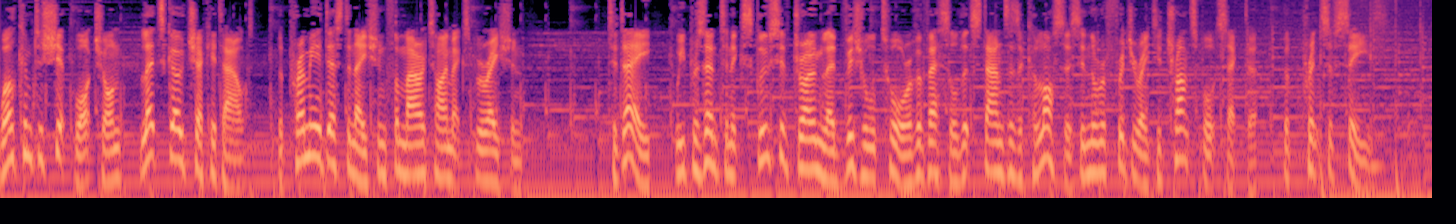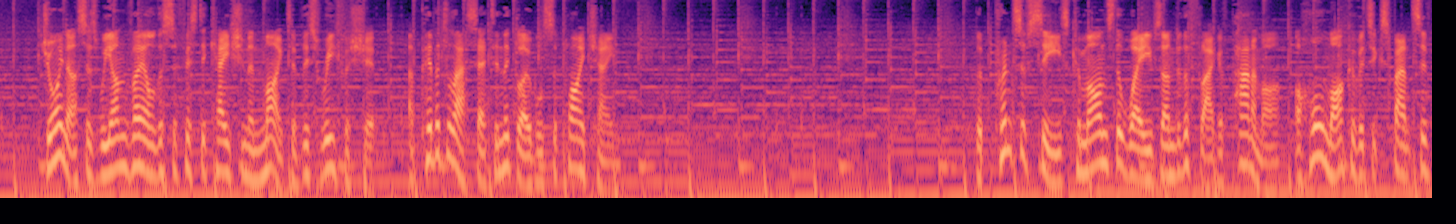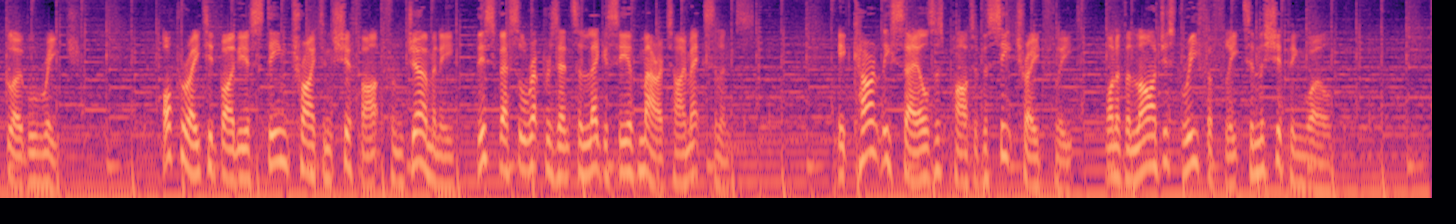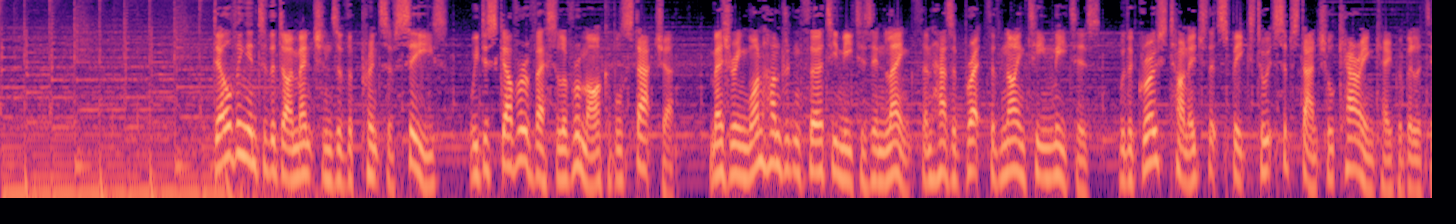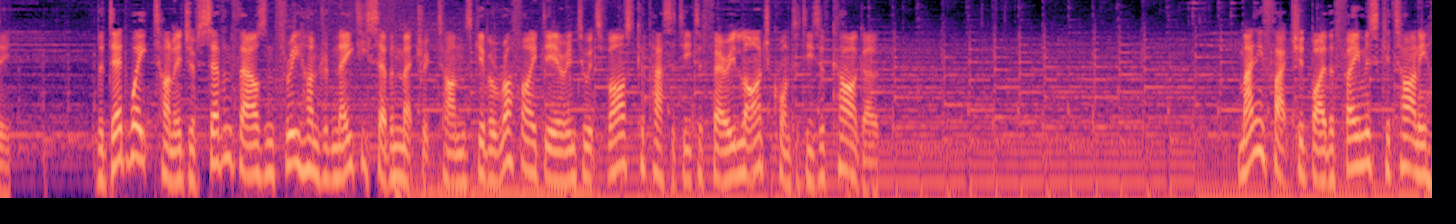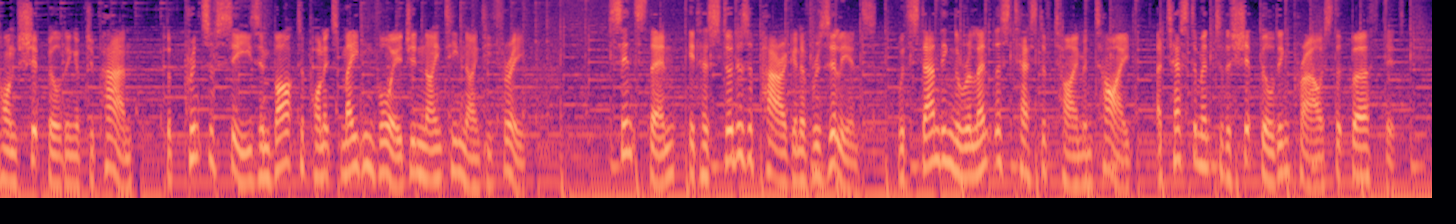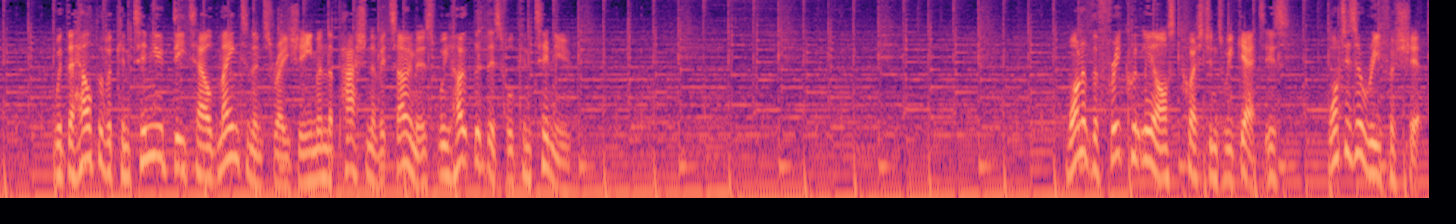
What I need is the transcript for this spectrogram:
Welcome to Shipwatch on Let's Go Check It Out, the premier destination for maritime exploration. Today, we present an exclusive drone-led visual tour of a vessel that stands as a colossus in the refrigerated transport sector, the Prince of Seas. Join us as we unveil the sophistication and might of this reefer ship, a pivotal asset in the global supply chain. The Prince of Seas commands the waves under the flag of Panama, a hallmark of its expansive global reach. Operated by the esteemed Triton Schifffahrt from Germany, this vessel represents a legacy of maritime excellence. It currently sails as part of the Seatrade fleet, one of the largest reefer fleets in the shipping world. Delving into the dimensions of the Prince of Seas, we discover a vessel of remarkable stature, measuring 130 meters in length and has a breadth of 19 meters, with a gross tonnage that speaks to its substantial carrying capability. The deadweight tonnage of 7,387 metric tons give a rough idea into its vast capacity to ferry large quantities of cargo. Manufactured by the famous Kitanihon Shipbuilding of Japan, the Prince of Seas embarked upon its maiden voyage in 1993. Since then, it has stood as a paragon of resilience, withstanding the relentless test of time and tide, a testament to the shipbuilding prowess that birthed it. With the help of a continued detailed maintenance regime and the passion of its owners we hope that this will continue. One of the frequently asked questions we get is, what is a reefer ship?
